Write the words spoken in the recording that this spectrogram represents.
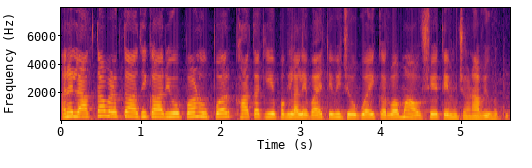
અને લાગતા વળગતા અધિકારીઓ પણ ઉપર ખાતાકીય પગલાં લેવાય તેવી જોગવાઈ કરવામાં આવશે તેમ જણાવ્યું હતું.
